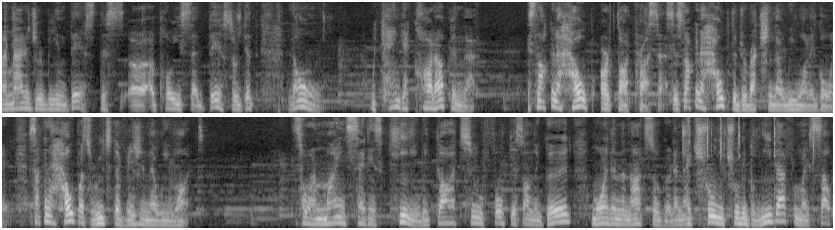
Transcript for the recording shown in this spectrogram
my manager being this, this uh, employee said this or did. No, we can't get caught up in that. It's not going to help our thought process. It's not going to help the direction that we want to go in. It's not going to help us reach the vision that we want. So our mindset is key. We got to focus on the good more than the not so good. And I truly, truly believe that for myself.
